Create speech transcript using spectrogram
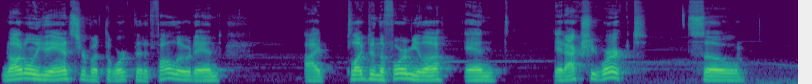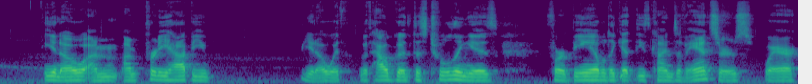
not only the answer but the work that it followed, and I plugged in the formula and it actually worked. So, you know, I'm I'm pretty happy, you know, with with how good this tooling is for being able to get these kinds of answers where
